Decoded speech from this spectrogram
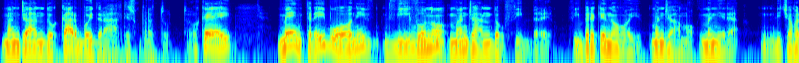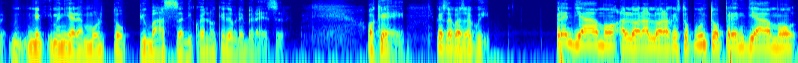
mangiando carboidrati soprattutto, ok? Mentre i buoni vivono mangiando fibre, fibre che noi mangiamo in maniera, diciamo, in maniera molto più bassa di quello che dovrebbero essere. Ok, questa cosa qui. Prendiamo, allora, allora, a questo punto prendiamo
